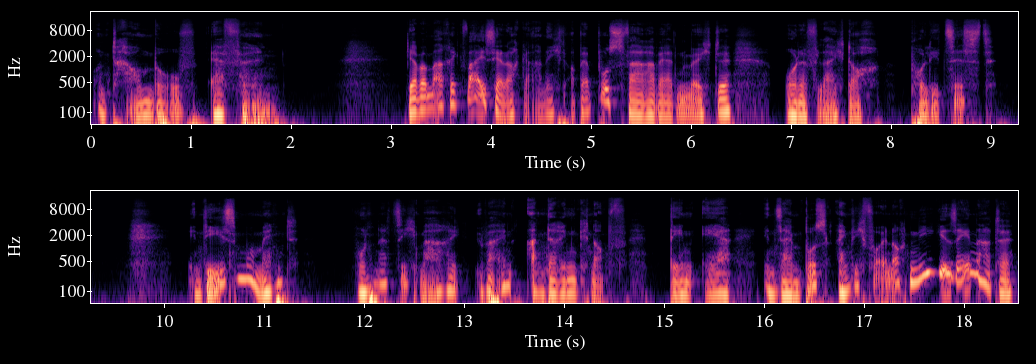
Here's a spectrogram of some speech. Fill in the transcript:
und Traumberuf erfüllen. Ja, aber Marek weiß ja noch gar nicht, ob er Busfahrer werden möchte oder vielleicht doch Polizist. In diesem Moment wundert sich Marek über einen anderen Knopf, den er in seinem Bus eigentlich vorher noch nie gesehen hatte.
